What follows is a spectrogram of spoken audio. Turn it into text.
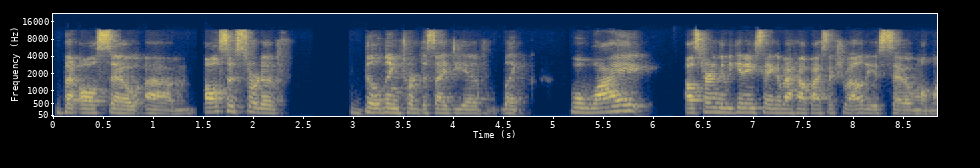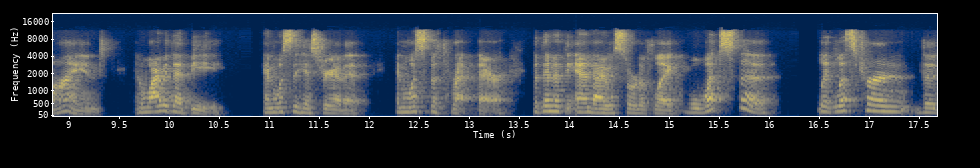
but also um, also sort of building toward this idea of like well, why? I'll start in the beginning saying about how bisexuality is so maligned. And why would that be? And what's the history of it? And what's the threat there? But then at the end, I was sort of like, well, what's the like let's turn the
